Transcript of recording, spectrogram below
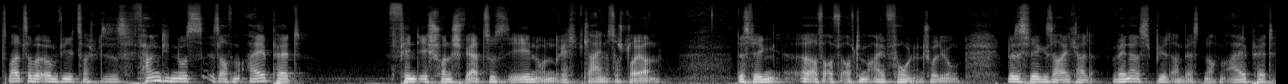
Es aber irgendwie, zum Beispiel dieses Fang die Nuss ist auf dem iPad finde ich schon schwer zu sehen und recht klein zu steuern. Deswegen, äh, auf, auf, auf dem iPhone, Entschuldigung. Deswegen sage ich halt, wenn er es spielt, am besten auf dem iPad,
